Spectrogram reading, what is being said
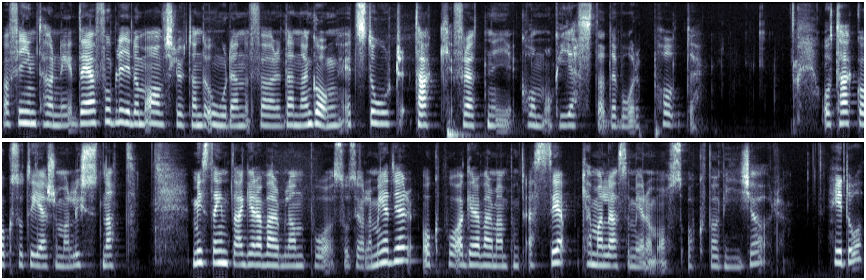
Vad fint hörni. Det får bli de avslutande orden för denna gång. Ett stort tack för att ni kom och gästade vår podd. Och tack också till er som har lyssnat. Missa inte Agera Värmland på sociala medier och på ageravärmland.se kan man läsa mer om oss och vad vi gör. Hej då!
